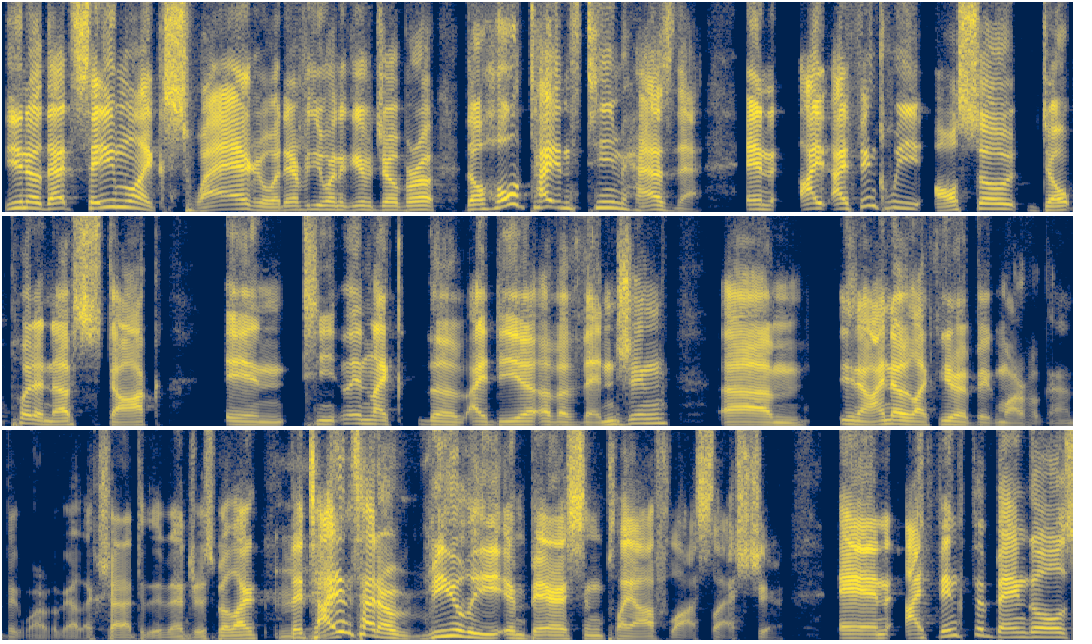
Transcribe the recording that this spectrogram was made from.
you know, that same like swag or whatever you want to give Joe Burrow. The whole Titans team has that. And I, I think we also don't put enough stock in team in like the idea of avenging. Um, you know, I know like you're a big Marvel guy, I'm a big Marvel guy. Like shout out to the Avengers, but like the Mhm. Titans had a really embarrassing playoff loss last year. And I think the Bengals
